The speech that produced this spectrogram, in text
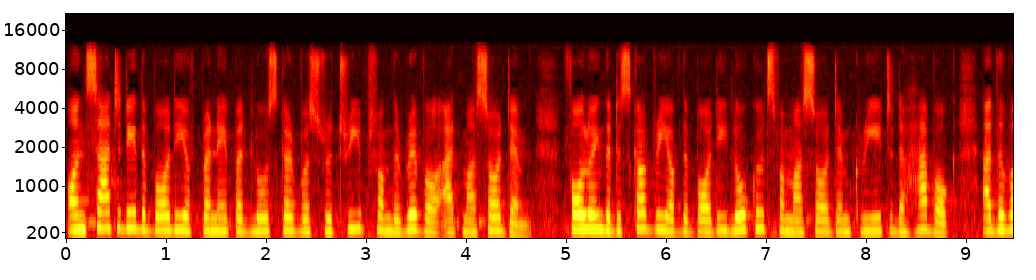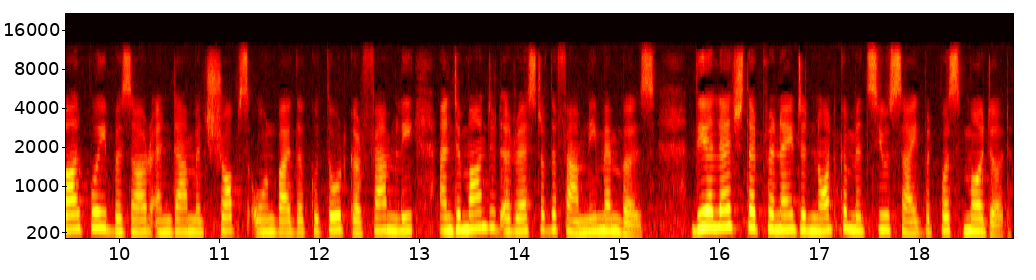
On Saturday, the body of Pranay Padloskar was retrieved from the river at Masordem. Following the discovery of the body, locals from Masordem created a havoc at the Valpoi Bazaar and damaged shops owned by the Kutodkar family and demanded arrest of the family members. They alleged that Pranay did not commit suicide but was murdered.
